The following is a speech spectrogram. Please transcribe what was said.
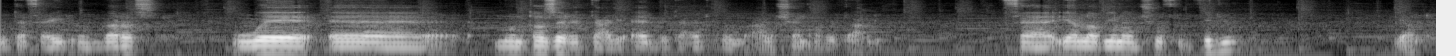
وتفعيل الجرس ومنتظر التعليقات بتاعتكم علشان أرد عليكم. فيلا بينا نشوف الفيديو. يلا.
